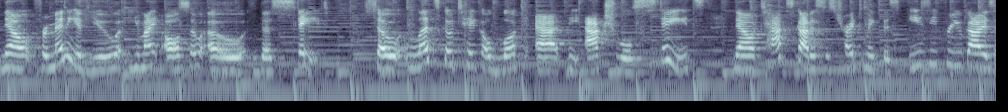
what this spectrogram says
Now, for many of you, you might also owe the state. So let's go take a look at the actual states. Now, Tax Goddess has tried to make this easy for you guys.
